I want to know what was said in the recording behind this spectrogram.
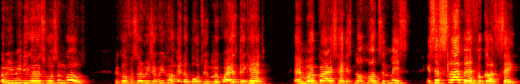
Are we really going to score some goals? Because for some reason we can't get the ball to Maguire's big head, and Maguire's head is not hard to miss. It's a slab head for God's sake.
